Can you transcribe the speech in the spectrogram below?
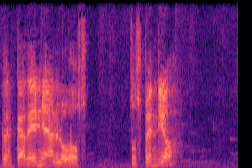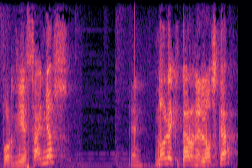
la academia los suspendió por 10 años. En- no le quitaron el Oscar,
